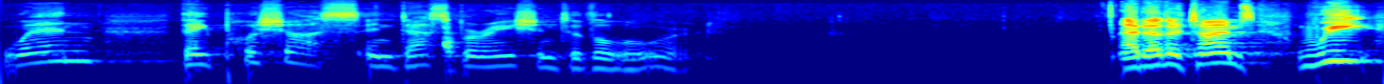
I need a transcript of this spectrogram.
when they push us in desperation to the Lord. At other times, we,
